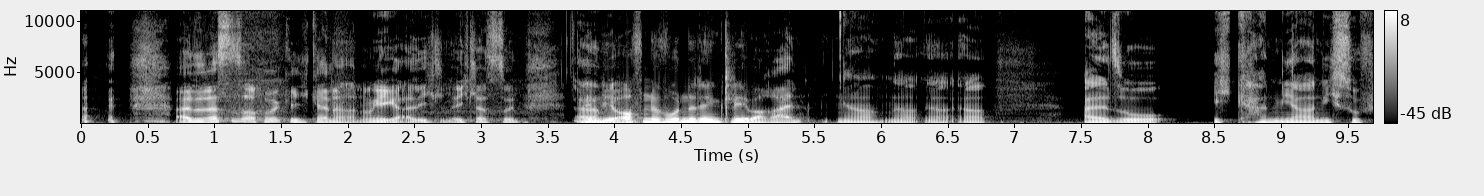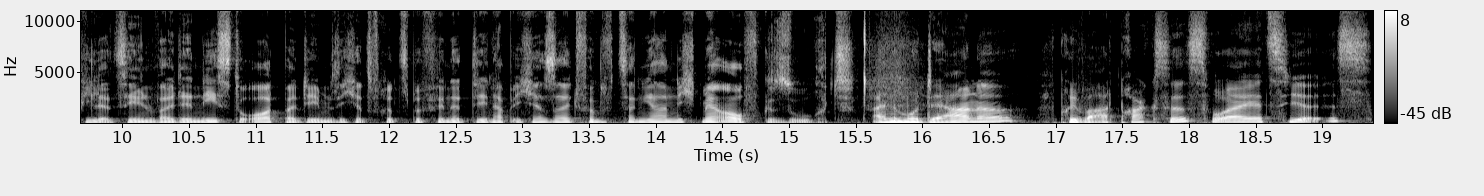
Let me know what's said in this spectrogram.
Also das ist auch wirklich, keine Ahnung, egal, ich, ich lasse es so. In die Ähm, offene Wunde den Kleber rein. Ja, ja, ja, ja. Also, ich kann ja nicht so viel erzählen, weil der nächste Ort, bei dem sich jetzt Fritz befindet, den habe ich ja seit 15 Jahren nicht mehr aufgesucht. Eine moderne Privatpraxis, wo er jetzt hier ist.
